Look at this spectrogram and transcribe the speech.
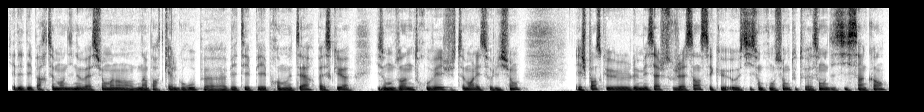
Il y a des départements d'innovation maintenant dans n'importe quel groupe euh, BTP, promoteur, parce que ils ont besoin de trouver justement les solutions. Et je pense que le message sous-jacent, c'est qu'eux aussi sont conscients que de toute façon, d'ici cinq ans,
